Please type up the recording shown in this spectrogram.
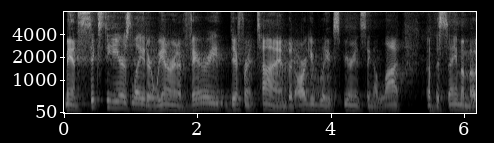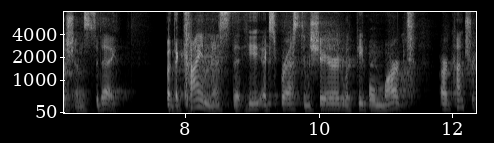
Man, 60 years later, we are in a very different time, but arguably experiencing a lot of the same emotions today. But the kindness that he expressed and shared with people marked our country.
